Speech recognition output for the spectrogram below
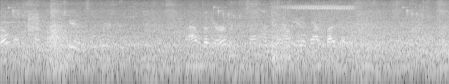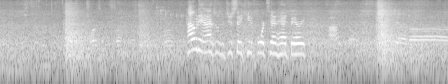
road. I'm scared of the somewhere. I was over here earlier. so I'm just out here. Now it's both. It wasn't something. How many axles did you say Q410 had, Barry? I don't. And, uh,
